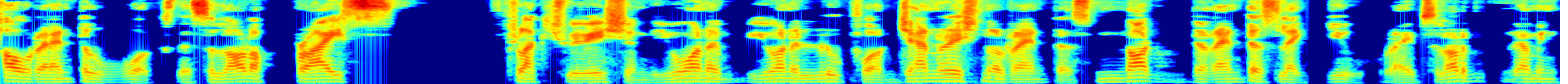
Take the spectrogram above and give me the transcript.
how rental works. There's a lot of price fluctuation. You want to you want to look for generational renters, not the renters like you, right? So a lot of, I mean,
